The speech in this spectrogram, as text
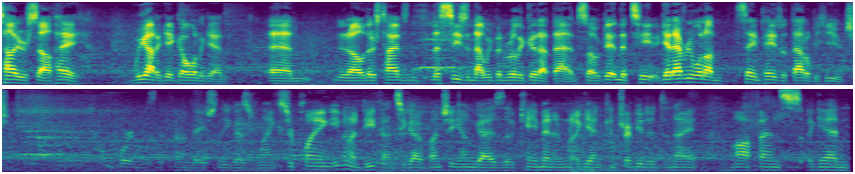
tell yourself, hey, we gotta get going again. And you know there's times in this season that we've been really good at that. And so getting the team, get everyone on the same page with that will be huge. How important is the foundation that you guys are laying? Because you're playing, even on defense, you got a bunch of young guys that came in and, again, contributed tonight. Offense, again,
